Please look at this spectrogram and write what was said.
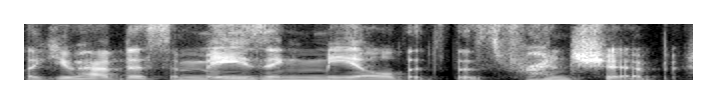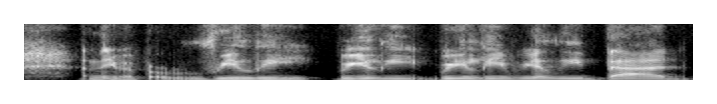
Like you have this amazing meal that's this friendship, and then you have a really, really, really, really bad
